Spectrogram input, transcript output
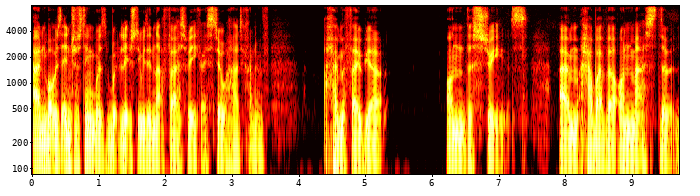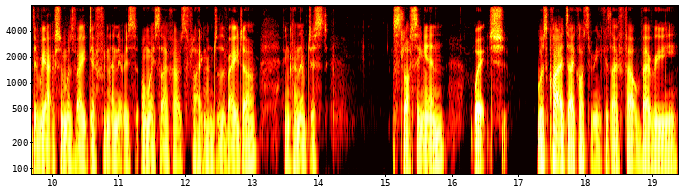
and what was interesting was literally within that first week, I still had kind of homophobia on the streets. Um, however, en masse, the, the reaction was very different, and it was almost like I was flying under the radar and kind of just slotting in, which was quite a dichotomy because I felt very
